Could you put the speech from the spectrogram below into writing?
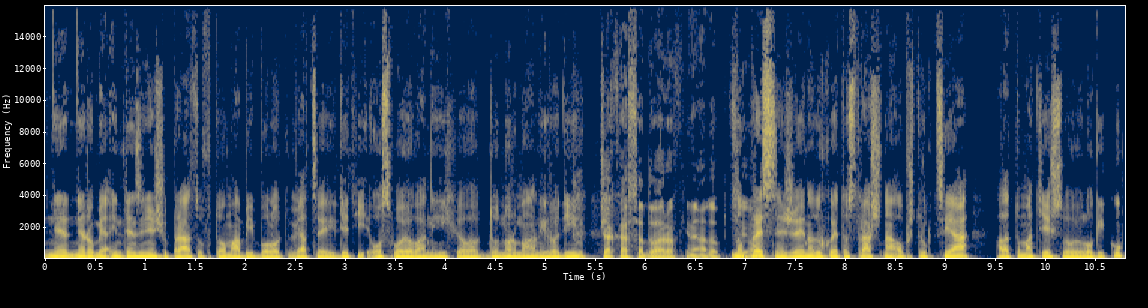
ne, nerobia intenzívnejšiu prácu v tom, aby bolo viacej detí osvojovaných do normálnych rodín. Čaká sa dva roky na adopciu. No presne, že jednoducho je to strašná obštrukcia, ale to má tiež svoju logiku.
